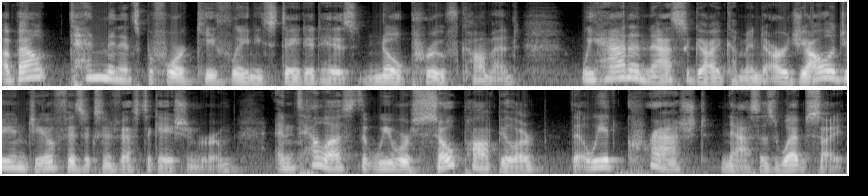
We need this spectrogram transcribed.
About 10 minutes before Keith Laney stated his no proof comment, we had a NASA guy come into our geology and geophysics investigation room and tell us that we were so popular that we had crashed NASA's website.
